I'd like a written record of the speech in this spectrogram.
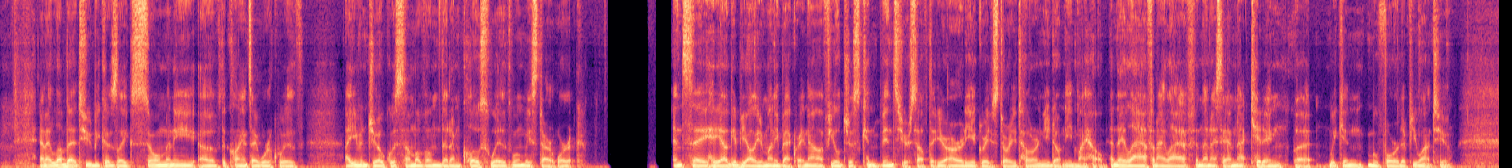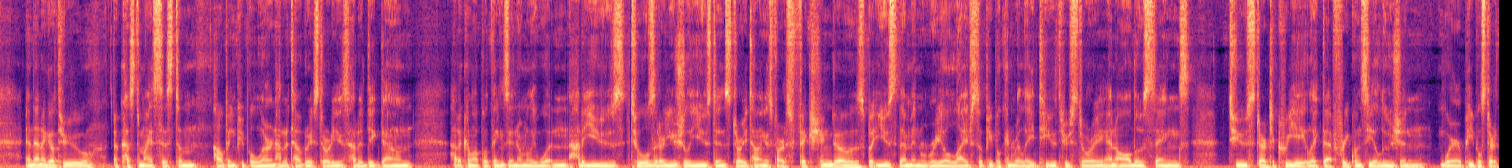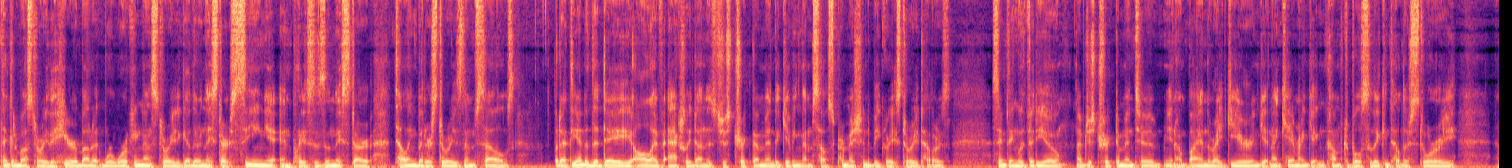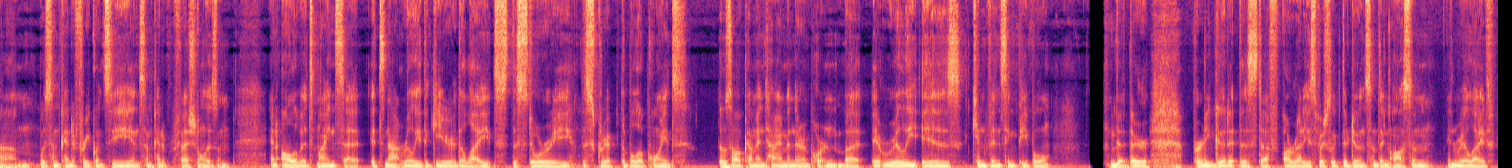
And I love that too because like so many of the clients I work with, I even joke with some of them that I'm close with when we start work and say, hey, I'll give you all your money back right now if you'll just convince yourself that you're already a great storyteller and you don't need my help. And they laugh and I laugh. And then I say, I'm not kidding, but we can move forward if you want to. And then I go through a customized system helping people learn how to tell great stories, how to dig down, how to come up with things they normally wouldn't, how to use tools that are usually used in storytelling as far as fiction goes, but use them in real life so people can relate to you through story and all those things to start to create like that frequency illusion where people start thinking about story, they hear about it, we're working on story together, and they start seeing it in places and they start telling better stories themselves. But at the end of the day, all I've actually done is just trick them into giving themselves permission to be great storytellers. Same thing with video. I've just tricked them into, you know, buying the right gear and getting on camera and getting comfortable so they can tell their story um, with some kind of frequency and some kind of professionalism. And all of it's mindset. It's not really the gear, the lights, the story, the script, the bullet points. Those all come in time and they're important, but it really is convincing people that they're pretty good at this stuff already, especially if they're doing something awesome in real life.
